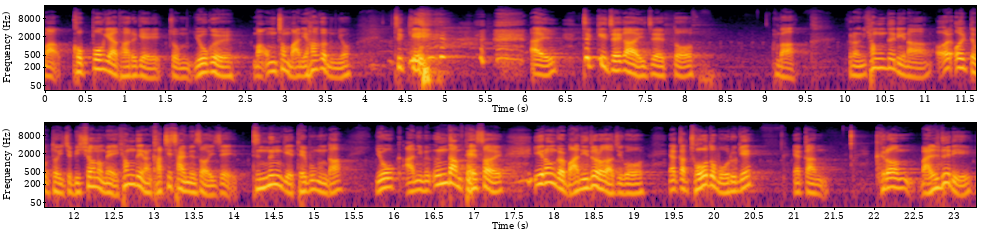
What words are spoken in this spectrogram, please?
막 겉보기와 다르게 좀 욕을 막 엄청 많이 하거든요. 특히 아이 특히 제가 이제 또 막 그런 형들이나 어- 어릴 때부터 이제 미션홈에 형들이랑 같이 살면서 이제 듣는 게 대부분 다 욕 아니면 은담 배설 이런 걸 많이 들어가지고 약간 저도 모르게 약간 그런 말들이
